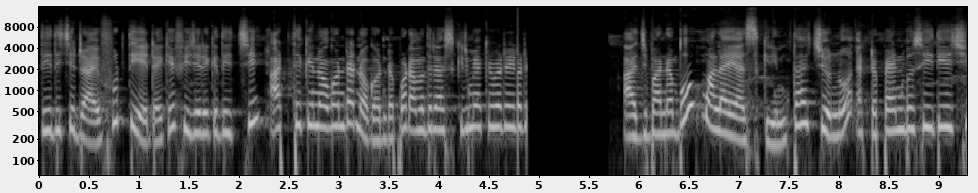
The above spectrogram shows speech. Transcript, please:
দিয়ে দিচ্ছি ড্রাই ফ্রুট দিয়ে এটাকে ফ্রিজে রেখে দিচ্ছি। আট থেকে ন ঘণ্টা ন ঘণ্টা পর আমাদের আইসক্রিম একেবারে আজ বানাবো মালাই আইসক্রিম তার জন্য একটা প্যান বসিয়ে দিয়েছি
